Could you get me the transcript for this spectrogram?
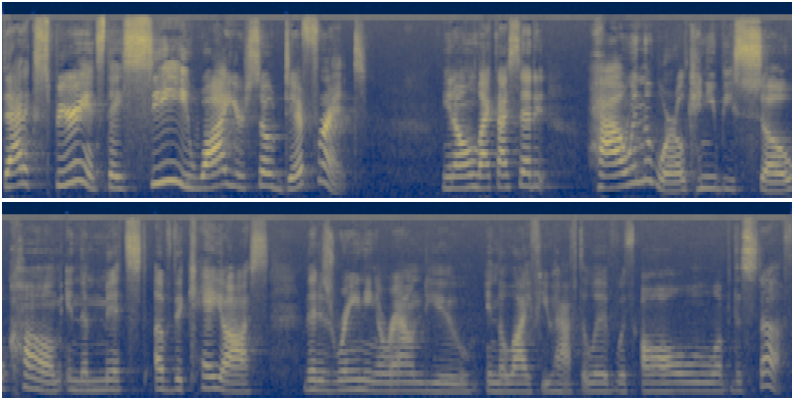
that experience, they see why you're so different. You know, like I said, how in the world can you be so calm in the midst of the chaos that is reigning around you in the life you have to live with all of the stuff?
